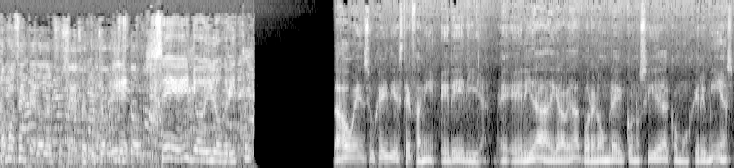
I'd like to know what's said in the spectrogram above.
¿Cómo se enteró del suceso? ¿Escuchó gritos? Sí, yo oí los gritos. La joven Suheidi Stephanie Heredia, eh, herida de gravedad por el hombre conocida como Jeremías,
